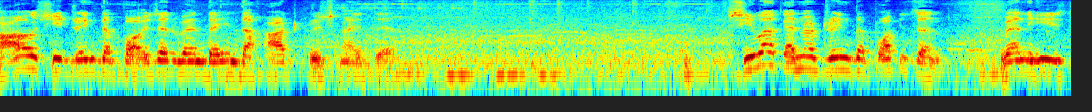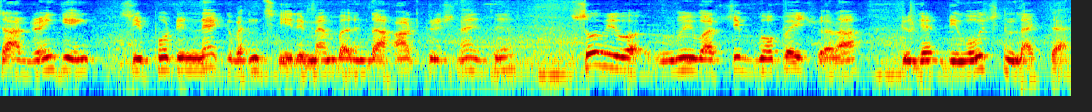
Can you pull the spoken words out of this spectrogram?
How she drink the poison when in the heart Krishna is there? Shiva cannot drink the poison. When he start drinking, she put in neck. When she remember in the heart Krishna is there. So we, wo- we worship Gopeshwara to get devotion like that.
